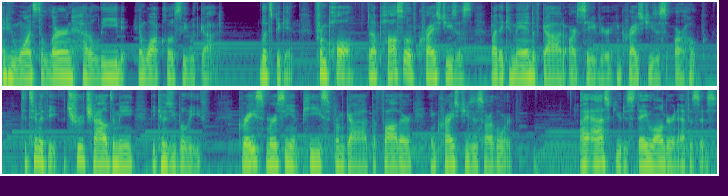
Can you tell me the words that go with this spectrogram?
and who wants to learn how to lead and walk closely with God. Let's begin. From Paul, an apostle of Christ Jesus, by the command of God our Savior and Christ Jesus our hope. To Timothy, a true child to me because you believe. Grace, mercy, and peace from God the Father and Christ Jesus our Lord. I ask you to stay longer in Ephesus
